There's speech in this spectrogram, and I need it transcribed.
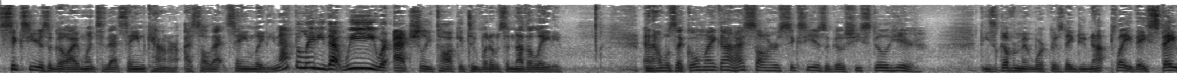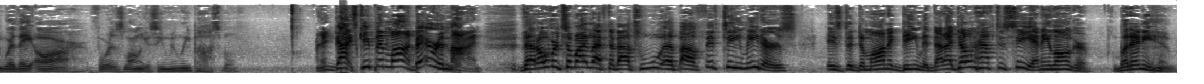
six years ago, I went to that same counter. I saw that same lady. Not the lady that we were actually talking to, but it was another lady. And I was like, oh my God, I saw her six years ago. She's still here. These government workers, they do not play. They stay where they are for as long as humanly possible. And guys, keep in mind, bear in mind, that over to my left, about, about 15 meters, is the demonic demon that I don't have to see any longer. But anywho,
